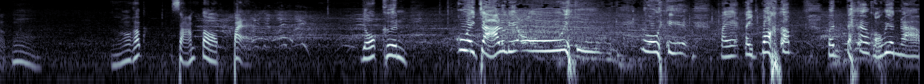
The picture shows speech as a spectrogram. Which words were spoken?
ครับอืมอ๋อครับสามต่อแปดยกขึ้น กล้วยจ๋าลูกนี้โอ้ยลูกนี้เตะติดบล็อกครับ เป็นแต้มของเวียดนาม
